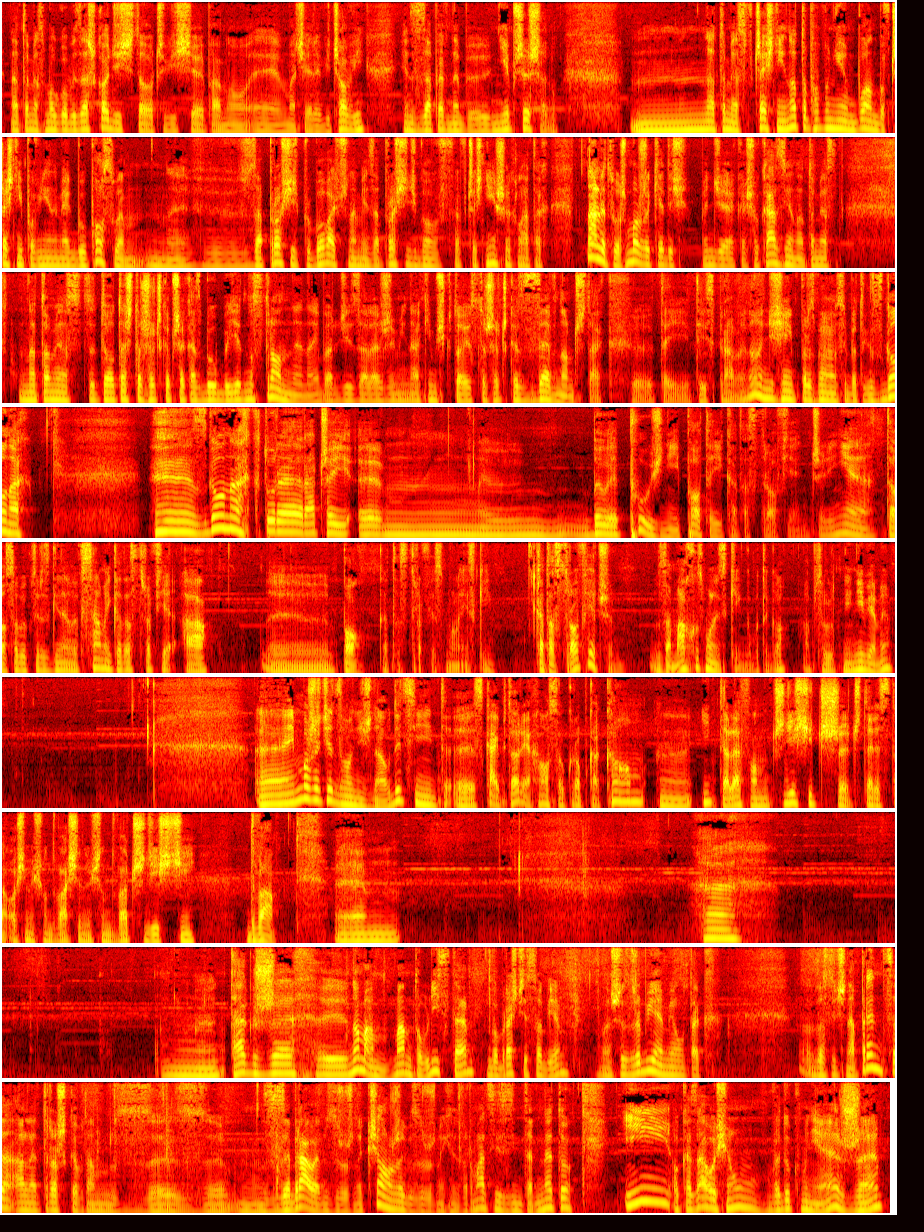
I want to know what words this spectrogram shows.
natomiast mogłoby zaszkodzić to oczywiście panu y, Macierewiczowi, więc zapewne by nie przyszedł. Mm, natomiast wcześniej, no to popełniłem błąd, bo wcześniej powinienem, jak był posłem, y, zaprosić, próbować przynajmniej zaprosić go we wcześniejszych latach. No ale cóż, może kiedyś będzie jakaś okazja, natomiast Natomiast to też troszeczkę przekaz byłby jednostronny. Najbardziej zależy mi na kimś, kto jest troszeczkę z zewnątrz tak, tej, tej sprawy. No, dzisiaj porozmawiam sobie o tych zgonach. E, zgonach, które raczej były później, po tej katastrofie. Czyli nie te osoby, które zginęły w samej katastrofie, a y, po katastrofie smoleńskiej. Katastrofie czy zamachu smoleńskiego, bo tego absolutnie nie wiemy. E, możecie dzwonić do audycji e, skype.toriahaoso.com e, i telefon 33 482 72 32. Także, no mam, mam tą listę. Wyobraźcie sobie, znaczy zrobiłem ją tak dosyć na prędce, ale troszkę tam z, z, zebrałem z różnych książek, z różnych informacji z internetu i okazało się według mnie, że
